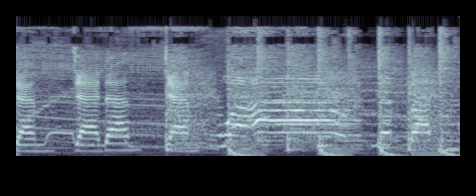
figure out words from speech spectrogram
จมแจดันแจมว้าวนับบัตร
